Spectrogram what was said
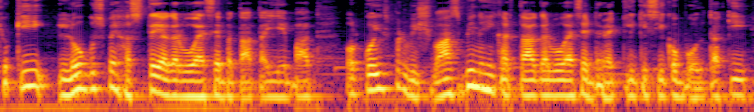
क्योंकि लोग उस पर हँसते अगर वो ऐसे बताता ये बात, और कोई उस पर विश्वास भी नहीं करता अगर वो ऐसे डायरेक्टली किसी को बोलता कि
